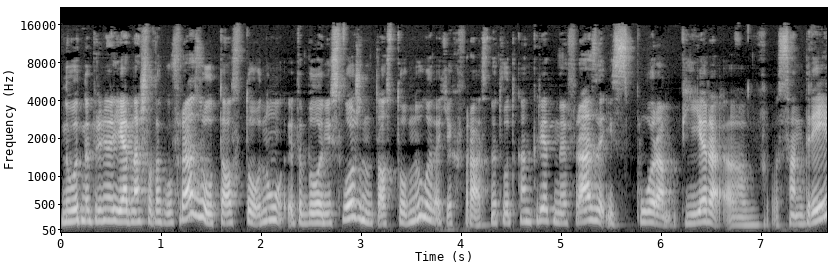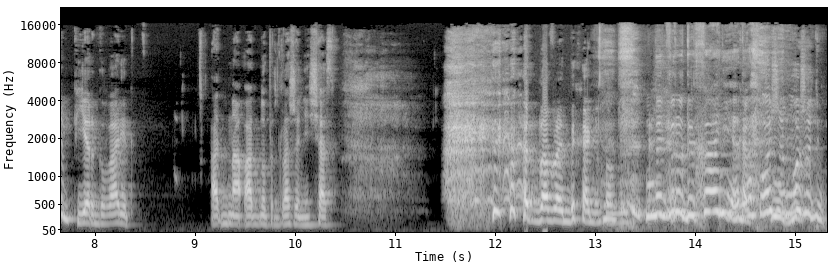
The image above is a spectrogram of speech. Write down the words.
Ну вот, например, я нашла такую фразу у Толстого, ну, это было несложно, у Толстого много таких фраз, но это вот конкретная фраза из спора Пьера э, с Андреем. Пьер говорит одно, одно предложение, сейчас. Набрать дыхание Наберу дыхание. Какой же может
